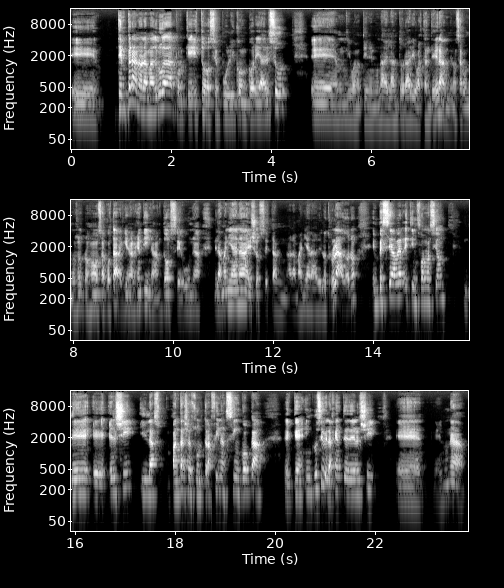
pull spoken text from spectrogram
Eh, temprano a la madrugada, porque esto se publicó en Corea del Sur, eh, y bueno, tienen un adelanto horario bastante grande, ¿no? O sea, cuando nosotros nos vamos a acostar aquí en Argentina, 12, 1 de la mañana, ellos están a la mañana del otro lado, ¿no? Empecé a ver esta información de eh, LG y las pantallas ultrafinas 5K, eh, que inclusive la gente de LG, en, una,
